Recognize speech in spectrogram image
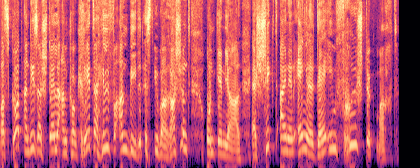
Was Gott an dieser Stelle an konkreter Hilfe anbietet, ist überraschend und genial. Er schickt einen Engel, der ihm Frühstück macht.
